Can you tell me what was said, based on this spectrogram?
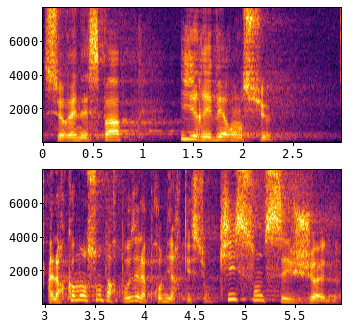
seraient, n'est-ce pas, irrévérencieux. Alors commençons par poser la première question. Qui sont ces jeunes?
